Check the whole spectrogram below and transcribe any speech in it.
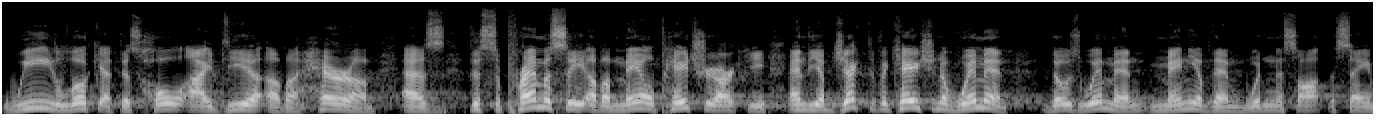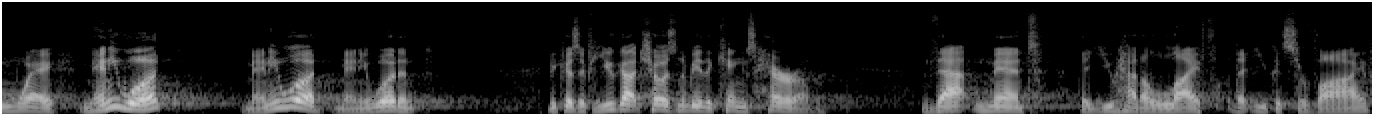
We look at this whole idea of a harem as the supremacy of a male patriarchy and the objectification of women. Those women, many of them wouldn't have saw it the same way. Many would, many would, many wouldn't. Because if you got chosen to be the king's harem, that meant that you had a life that you could survive,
